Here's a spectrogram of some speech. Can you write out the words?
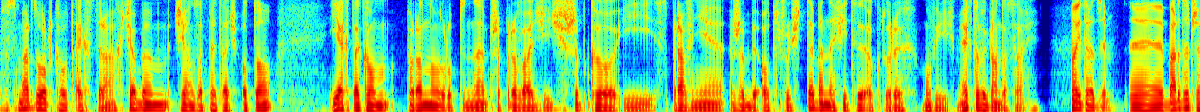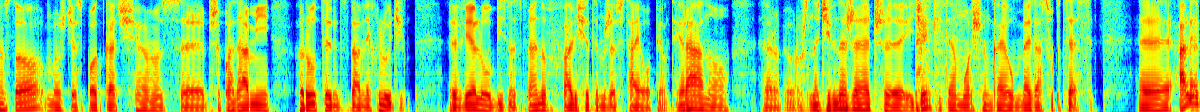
w Smart Workout Extra chciałbym Cię zapytać o to, jak taką poranną rutynę przeprowadzić szybko i sprawnie, żeby odczuć te benefity, o których mówiliśmy. Jak to wygląda, Sawi? Moi drodzy, e, bardzo często możecie spotkać się z przykładami rutyn znanych ludzi. Wielu biznesmenów chwali się tym, że wstają o 5 rano, robią różne dziwne rzeczy i dzięki temu osiągają mega sukcesy. E, ale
